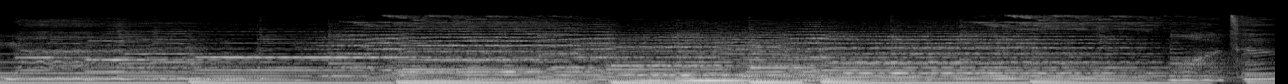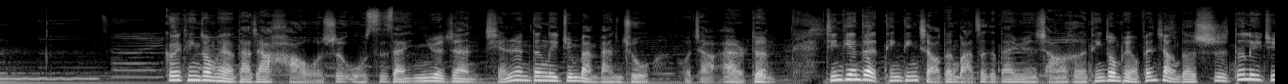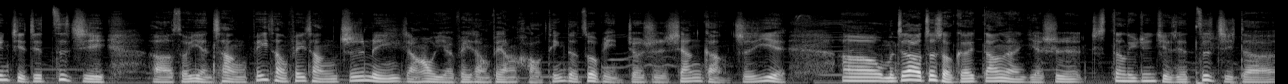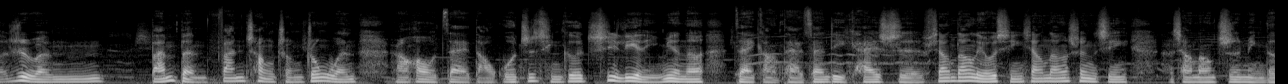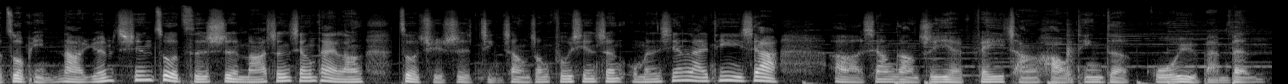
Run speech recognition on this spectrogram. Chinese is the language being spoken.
各位听众朋友，大家好，我是五四三音乐站前任邓丽君版版主，我叫艾尔顿。今天的听听小邓吧这个单元，想要和听众朋友分享的是邓丽君姐姐自己。呃，所演唱非常非常知名，然后也非常非常好听的作品，就是《香港之夜》。呃，我们知道这首歌当然也是邓丽君姐姐自己的日文版本翻唱成中文，然后在《岛国之情歌》系列里面呢，在港台三地开始相当流行、相当盛行，相当知名的作品。那原先作词是麻生香太郎，作曲是井上忠夫先生。我们先来听一下，啊，香港之夜非常好听的国语版本。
